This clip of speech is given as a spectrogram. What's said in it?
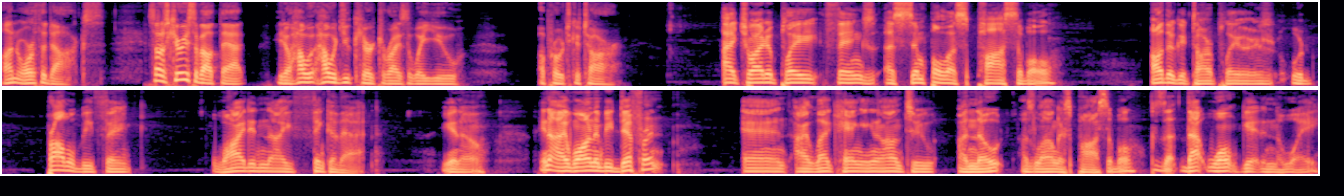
unorthodox. So I was curious about that. You know how how would you characterize the way you approach guitar? I try to play things as simple as possible. Other guitar players would probably think why didn't i think of that? You know? You know i want to be different and i like hanging on to a note as long as possible because that, that won't get in the way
